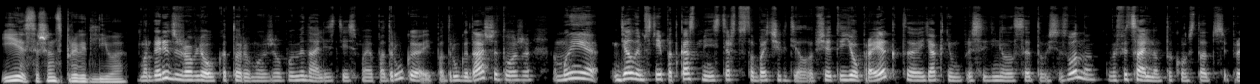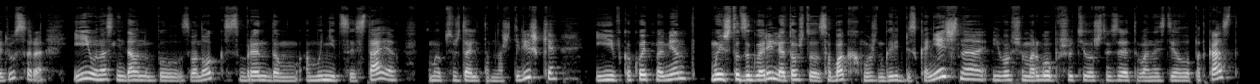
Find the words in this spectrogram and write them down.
и совершенно справедливо. Маргарита Журавлева, которую мы уже упоминали здесь, моя подруга, и подруга Даша тоже, мы делаем с ней подкаст Министерства собачьих дел. Вообще, это ее проект, я к нему присоединилась с этого сезона в официальном таком статусе продюсера, и у нас недавно был звонок с брендом амуниции «Стая». Мы обсуждали там наши делишки, и в какой-то момент мы что-то заговорили о том, что о собаках можно говорить бесконечно, и, в общем, Марго пошутила, что из-за этого она сделала подкаст,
